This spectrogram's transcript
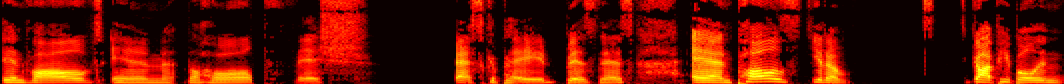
involved in the whole fish escapade business, and Paul's, you know, got people in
